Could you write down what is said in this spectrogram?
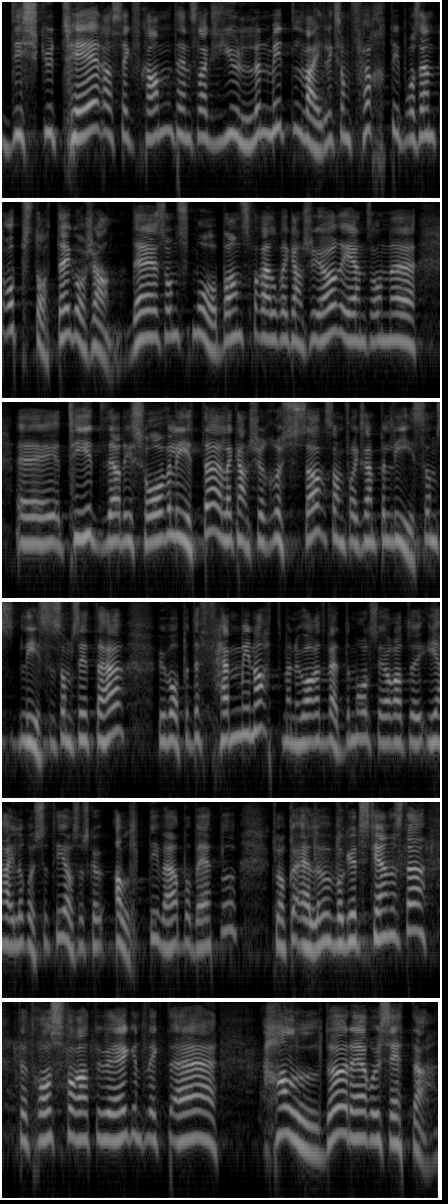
diskutere seg fram til en slags gyllen middelvei. liksom 40% oppstått. Det går ikke an. Det er sånn småbarnsforeldre kanskje gjør i en sånn eh, tid der de sover lite. Eller kanskje russer, som f.eks. Lise, Lise som sitter her. Hun var oppe til fem i natt, men hun har et veddemål som gjør at i hele russetida så skal hun alltid være på Betel klokka 11 på gudstjeneste. Til tross for at hun egentlig er halvdød der hun sitter.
